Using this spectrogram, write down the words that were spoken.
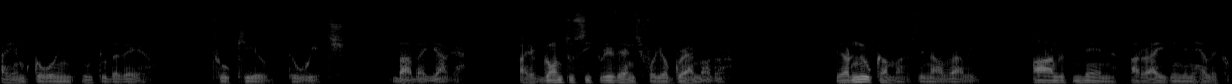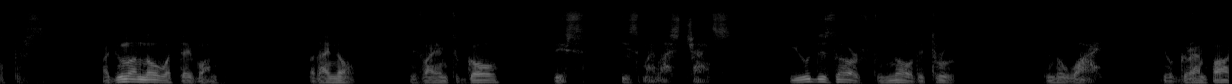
I am going into the Vale to kill the witch, Baba Yaga. I have gone to seek revenge for your grandmother. There are newcomers in our valley, armed men arriving in helicopters. I do not know what they want, but I know if I am to go, this is my last chance. You deserve to know the truth, to know why. Your grandpa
